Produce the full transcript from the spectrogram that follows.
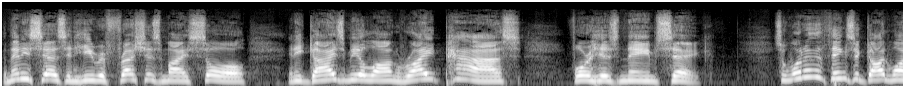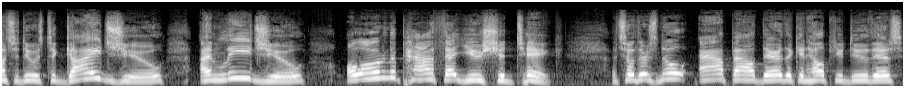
And then he says, And he refreshes my soul, and he guides me along right paths for his name's sake. So, one of the things that God wants to do is to guide you and lead you along the path that you should take. And so there's no app out there that can help you do this.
